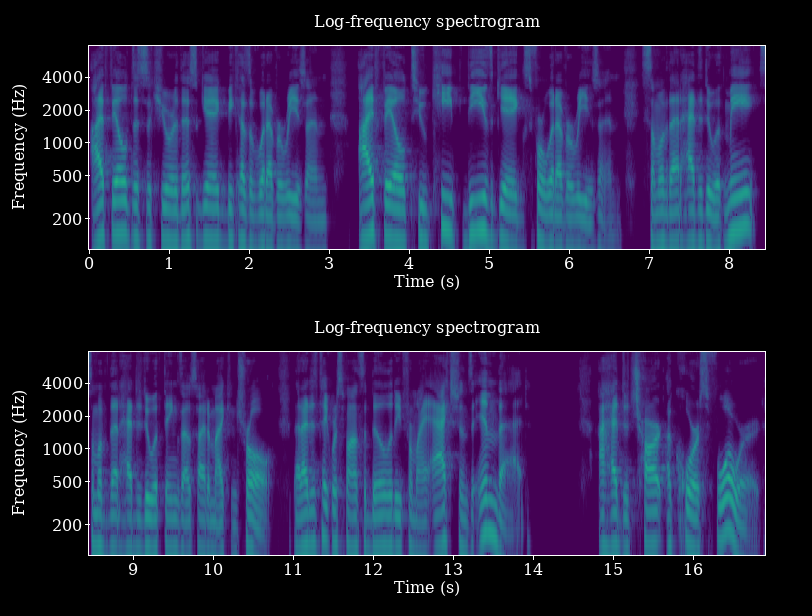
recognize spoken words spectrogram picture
I failed to secure this gig because of whatever reason. I failed to keep these gigs for whatever reason. Some of that had to do with me. Some of that had to do with things outside of my control. But I had to take responsibility for my actions in that. I had to chart a course forward.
